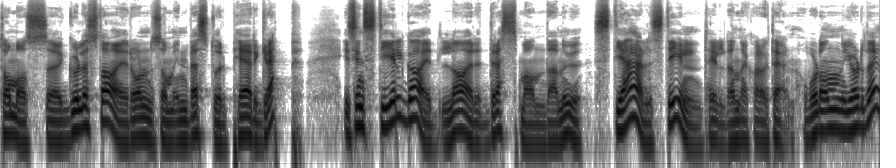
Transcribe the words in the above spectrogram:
Thomas Gullestad i rollen som investor Per Grepp. I sin stilguide lar Dressmann deg nå stjele stilen til denne karakteren. Og hvordan gjør du det?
